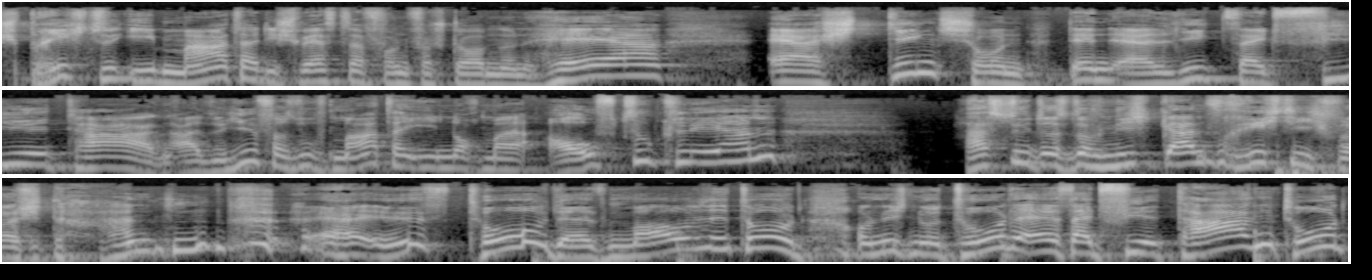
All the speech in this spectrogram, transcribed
Spricht zu ihm Martha, die Schwester von Verstorbenen, Herr, er stinkt schon, denn er liegt seit vier Tagen. Also hier versucht Martha ihn nochmal aufzuklären. Hast du das doch nicht ganz richtig verstanden? Er ist tot, er ist mausetot. Und nicht nur tot, er ist seit vier Tagen tot.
